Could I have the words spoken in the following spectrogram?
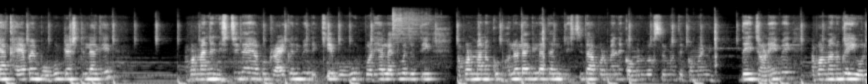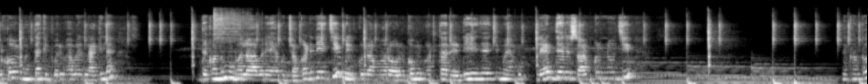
यह खायापी बहुत टेस्ट लगे आपण निश्चित यहाँ ट्राए करेंगे देखिए बहुत बढ़िया लगे जो ଆପଣମାନଙ୍କୁ ଭଲ ଲାଗିଲା ତାହେଲେ ନିଶ୍ଚିତ ଆପଣମାନେ କମେଣ୍ଟ ବକ୍ସରେ ମୋତେ କମେଣ୍ଟ ଦେଇ ଜଣାଇବେ ଆପଣମାନଙ୍କୁ ଏଇ ଓଲକୋବି ଭର୍ତ୍ତା କିପରି ଭାବରେ ଲାଗିଲା ଦେଖନ୍ତୁ ମୁଁ ଭଲ ଭାବରେ ଏହାକୁ ଚକଟି ନେଇଛି ବିଲକୁଲ ଆମର ଓଲକୋବି ଭର୍ତ୍ତା ରେଡ଼ି ହେଇଯାଇଛି ମୁଁ ଏହାକୁ ପ୍ଲେଟ୍ ଦେହରେ ସର୍ଭ କରି ନେଉଛି ଦେଖନ୍ତୁ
